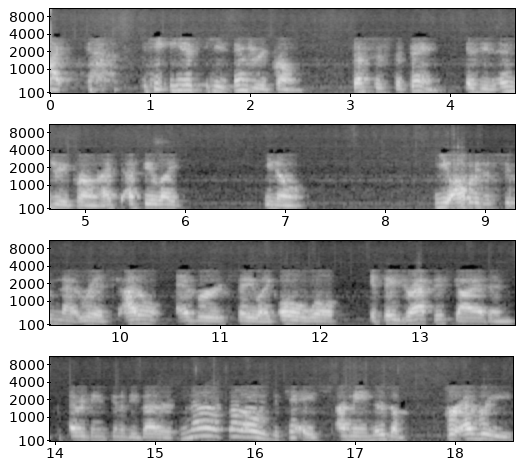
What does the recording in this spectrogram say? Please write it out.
I he he is he's injury prone. That's just the thing. Is he's injury prone. I I feel like, you know, you always assume that risk. I don't ever say like, oh well, if they draft this guy, then everything's going to be better. No, it's not always the case. I mean, there's a for every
